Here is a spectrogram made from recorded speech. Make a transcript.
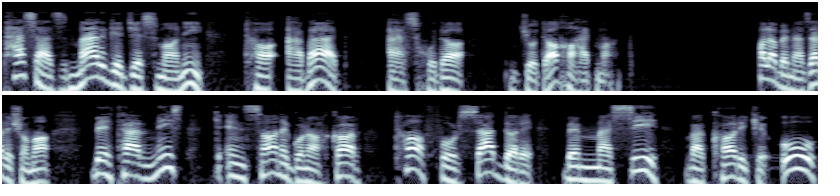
پس از مرگ جسمانی تا ابد از خدا جدا خواهد ماند. حالا به نظر شما بهتر نیست که انسان گناهکار تا فرصت داره به مسیح و کاری که او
